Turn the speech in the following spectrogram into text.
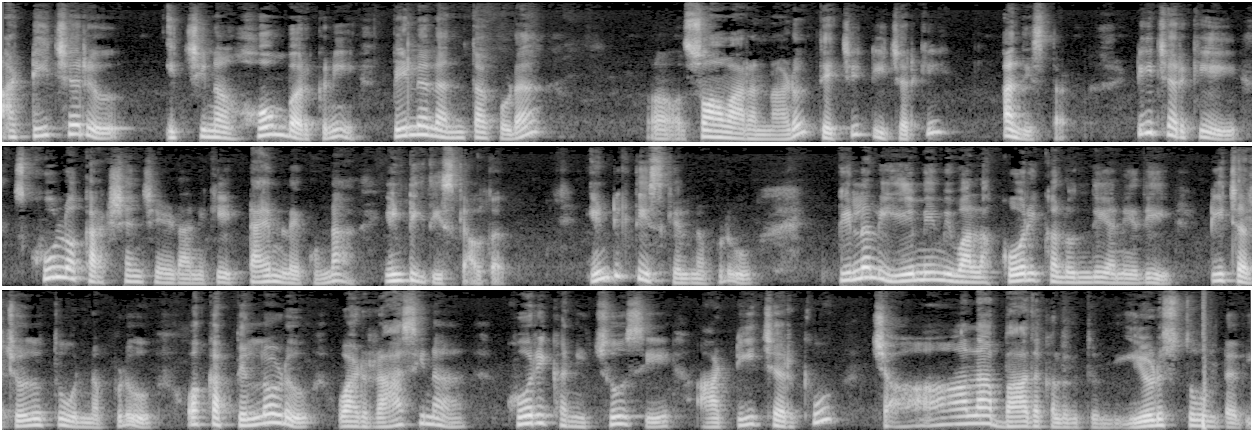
ఆ టీచరు ఇచ్చిన హోంవర్క్ని పిల్లలంతా కూడా సోమవారం నాడు తెచ్చి టీచర్కి అందిస్తాడు టీచర్కి స్కూల్లో కరెక్షన్ చేయడానికి టైం లేకుండా ఇంటికి తీసుకెళ్తారు. ఇంటికి తీసుకెళ్ళినప్పుడు పిల్లలు ఏమేమి వాళ్ళ కోరికలు ఉంది అనేది టీచర్ చదువుతూ ఉన్నప్పుడు ఒక పిల్లోడు వాడు రాసిన కోరికని చూసి ఆ టీచర్కు చాలా బాధ కలుగుతుంది. ఏడుస్తూ ఉంటుంది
